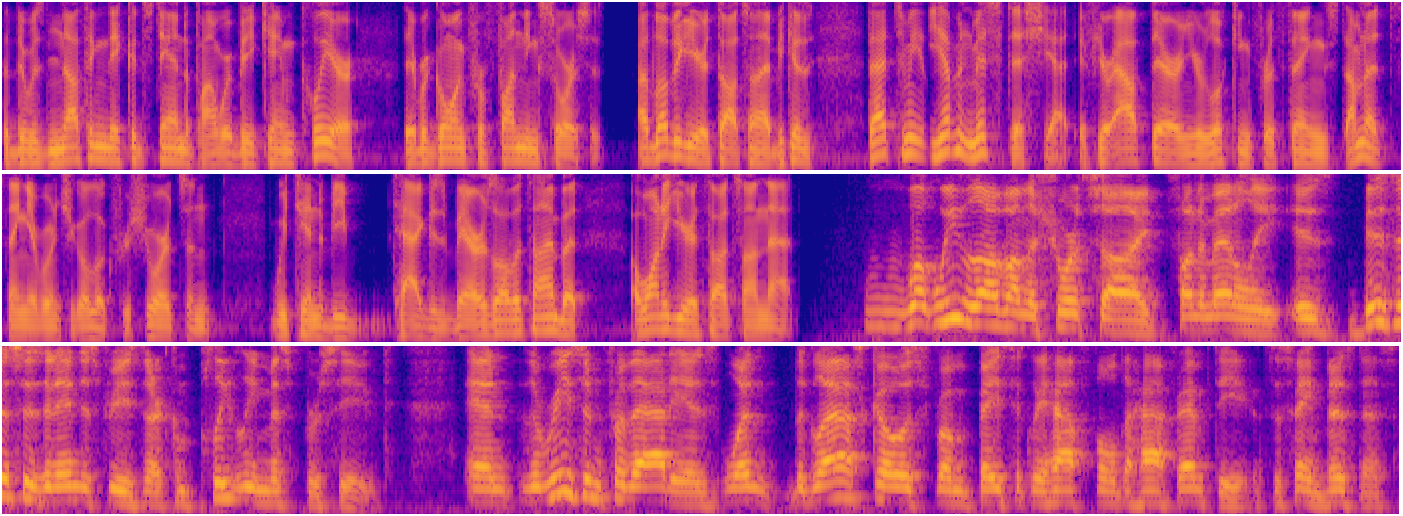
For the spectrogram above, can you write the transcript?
that there was nothing they could stand upon where it became clear They were going for funding sources. I'd love to get your thoughts on that because that to me, you haven't missed this yet. If you're out there and you're looking for things, I'm not saying everyone should go look for shorts and we tend to be tagged as bears all the time, but I want to get your thoughts on that. What we love on the short side fundamentally is businesses and industries that are completely misperceived. And the reason for that is when the glass goes from basically half full to half empty, it's the same business.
